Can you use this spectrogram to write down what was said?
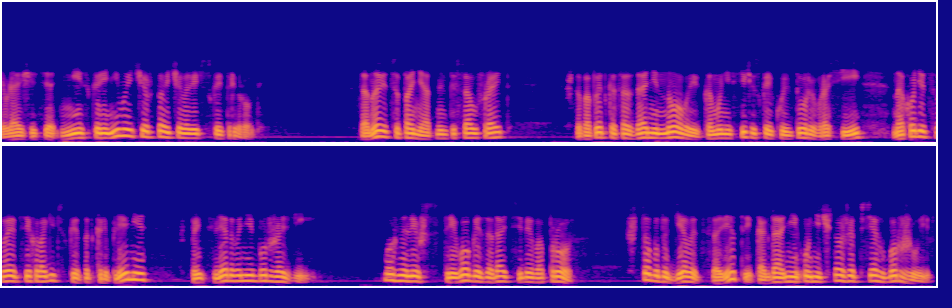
являющейся неискоренимой чертой человеческой природы. Становится понятным, писал Фрейд, что попытка создания новой коммунистической культуры в России находит свое психологическое подкрепление в преследовании буржуазии. Можно лишь с тревогой задать себе вопрос, что будут делать Советы, когда они уничтожат всех буржуев?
